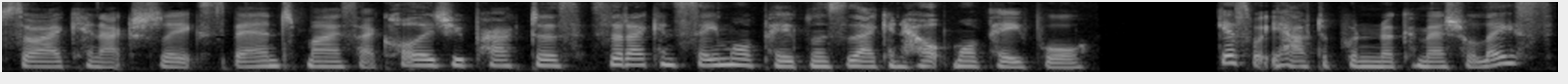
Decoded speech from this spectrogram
so I can actually expand my psychology practice so that I can see more people and so that I can help more people. Guess what you have to put in a commercial lease?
